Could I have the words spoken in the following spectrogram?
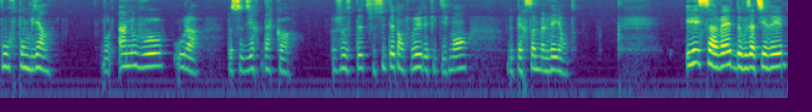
pour ton bien. Donc à nouveau, oula, de se dire, d'accord, je, je suis peut-être entouré effectivement de personnes malveillantes. Et ça va être de vous attirer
